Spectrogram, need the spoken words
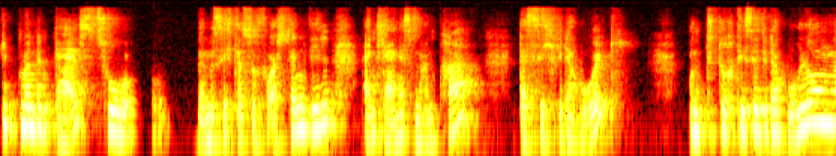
gibt man dem Geist so, wenn man sich das so vorstellen will, ein kleines Mantra, das sich wiederholt und durch diese Wiederholung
